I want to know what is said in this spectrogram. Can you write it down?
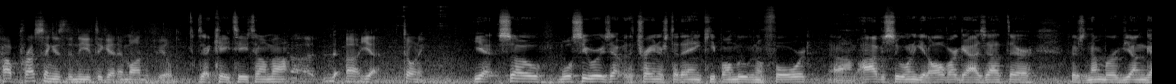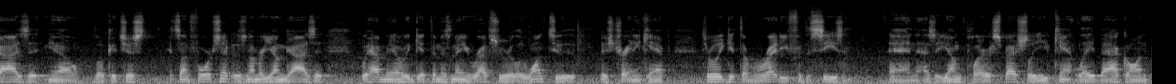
how pressing is the need to get him on the field? Is that KT talking about? Uh, uh, yeah, Toney. Yeah, so we'll see where he's at with the trainers today and keep on moving them forward. Um, obviously, we want to get all of our guys out there. There's a number of young guys that, you know, look, it's just, it's unfortunate, but there's a number of young guys that we haven't been able to get them as many reps we really want to this training camp to really get them ready for the season. And as a young player, especially, you can't lay back on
